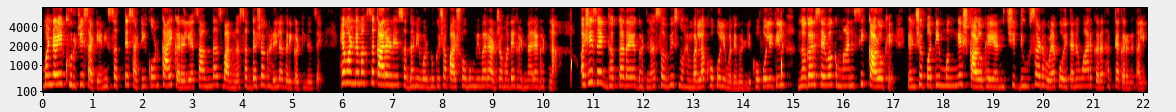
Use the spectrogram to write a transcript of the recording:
मंडळी खुर्चीसाठी आणि सत्तेसाठी कोण काय करेल याचा अंदाज बांधणं सध्याच्या घडीला तरी कठीणच आहे. हे म्हणण्यामागचं कारण आहे सध्या निवडणुकीच्या पार्श्वभूमीवर राज्यामध्ये घडणाऱ्या घटना. अशीच एक धक्कादायक घटना सव्वीस नोव्हेंबरला खोपोलीमध्ये घडली. खोपोलीतील नगरसेवक मानसी काळोखे यांचे पती मंगेश काळोखे यांची दिवसाढवळ्या कोयत्याने वार करत हत्या करण्यात आली.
